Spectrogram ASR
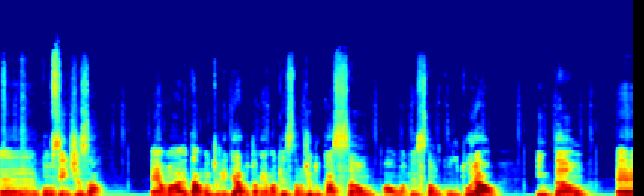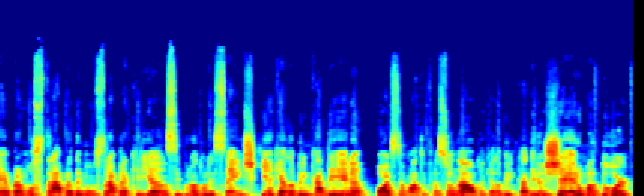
é conscientizar. É uma está muito ligado também a uma questão de educação, a uma questão cultural. Então, é, para mostrar, para demonstrar para a criança e para o adolescente que aquela brincadeira pode ser um ato infracional, que aquela brincadeira gera uma dor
